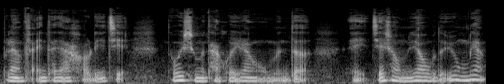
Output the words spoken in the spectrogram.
不良反应？大家好理解。那为什么它会让我们的哎减少我们药物的用量？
